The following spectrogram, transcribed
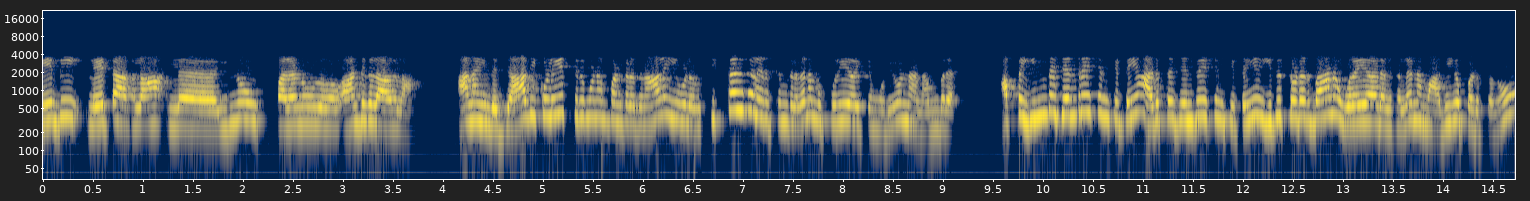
மேபி லேட் ஆகலாம் இல்ல இன்னும் பல நூறு ஆண்டுகள் ஆகலாம். ஆனா இந்த ஜாதிக்குள்ளேயே திருமணம் பண்றதுனால இவ்வளவு சிக்கல்கள் இருக்குன்றத நம்ம புரிய வைக்க முடியும்னு நான் நம்புறேன். அப்ப இந்த ஜெனரேஷன் கிட்டயும் அடுத்த ஜெனரேஷன் கிட்டயும் இது தொடர்பான உரையாடல்களை நம்ம அதிகப்படுத்தணும்.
